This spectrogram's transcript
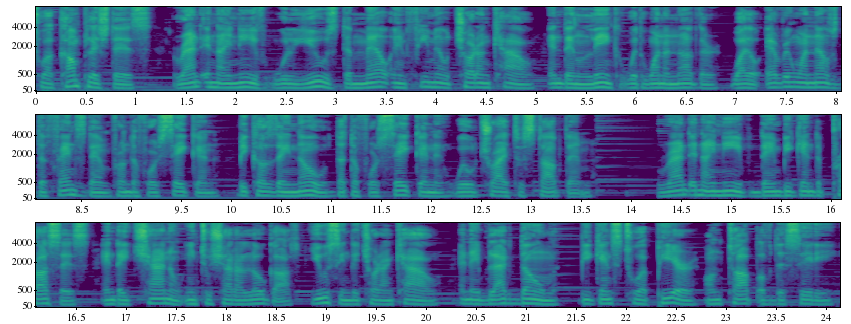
To accomplish this, Rand and Nynaeve will use the male and female Choedan Kal and then link with one another while everyone else defends them from the Forsaken because they know that the Forsaken will try to stop them. Rand and Nynaeve then begin the process and they channel into Shadar Logoth using the Choedan and a black dome begins to appear on top of the city.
